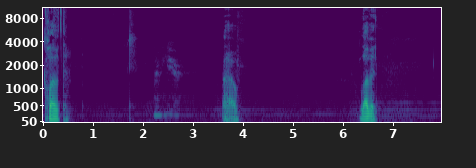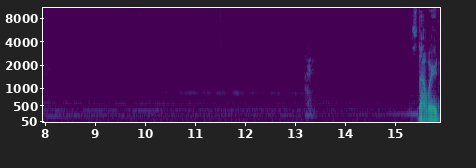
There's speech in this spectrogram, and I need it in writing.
Clothed. I'm here. Oh. Love it. It's not weird.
